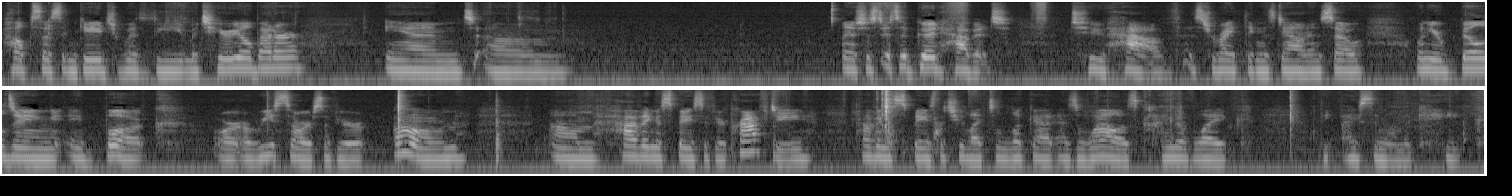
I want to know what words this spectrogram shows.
helps us engage with the material better and um, and it's just it's a good habit to have is to write things down. And so when you're building a book or a resource of your own um, having a space if you're crafty having a space that you like to look at as well is kind of like the icing on the cake.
